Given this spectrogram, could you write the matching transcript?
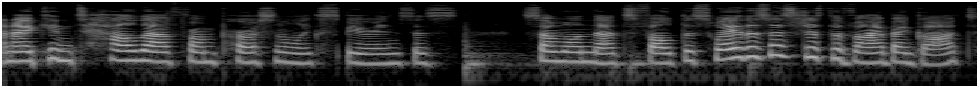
And I can tell that from personal experiences. Someone that's felt this way. This is just the vibe I got.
